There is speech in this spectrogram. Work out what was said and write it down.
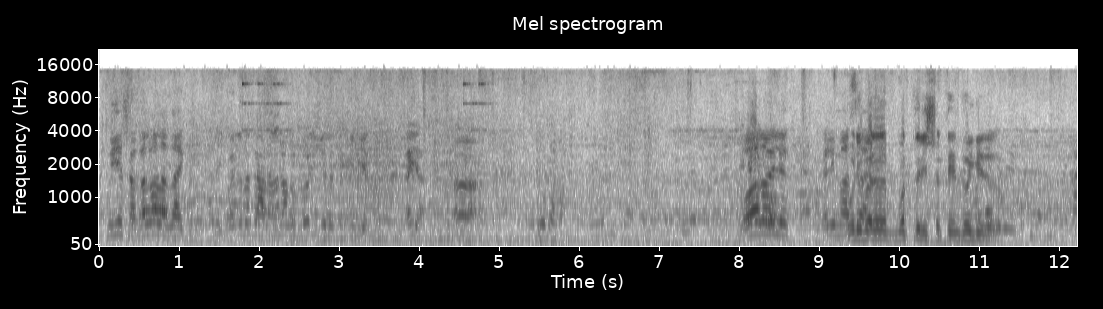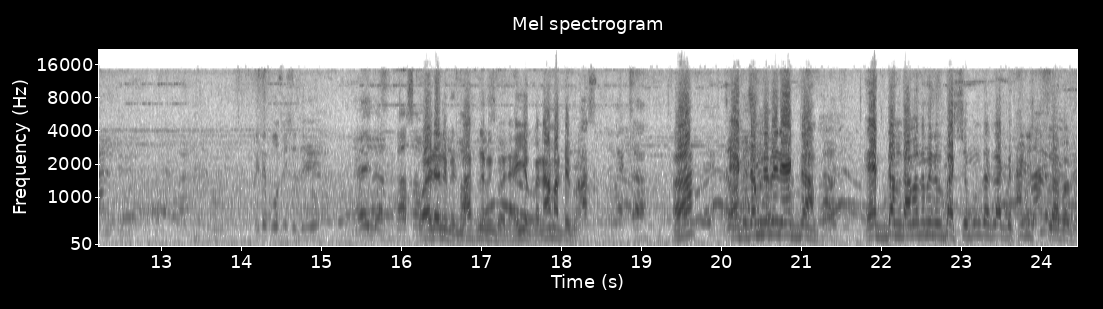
একটা সকালবেলা যায় কি? বড় হইলে খালি মাছ ওটি বত্রিশশো তিন দুই কেজি কয়টা নেবেন? মাছ নেবেন কয়টা? এই কয়টা আমার দেখুন হ্যাঁ? একদম নেবেন একদম একদম দামাদামি নেবেন বাইশশো পঞ্চাশ লাগবে তিরিশ টাকা আছে।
